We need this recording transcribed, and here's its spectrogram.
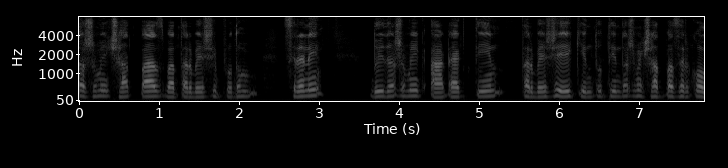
দশমিক সাত পাঁচ বা তার বেশি প্রথম শ্রেণি, দুই দশমিক আট এক তিন তার বেশি, কিন্তু তিন দশমিক সাত পাঁচের কম।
